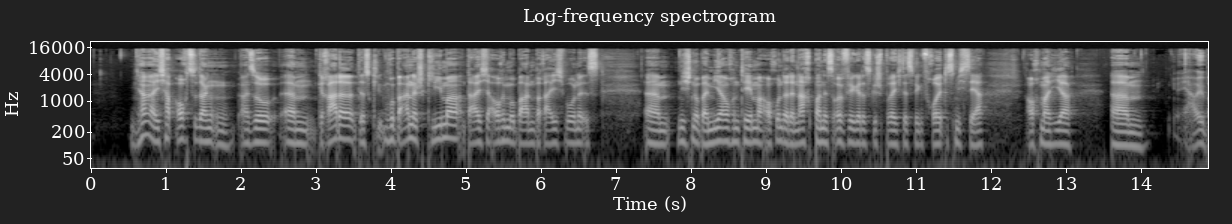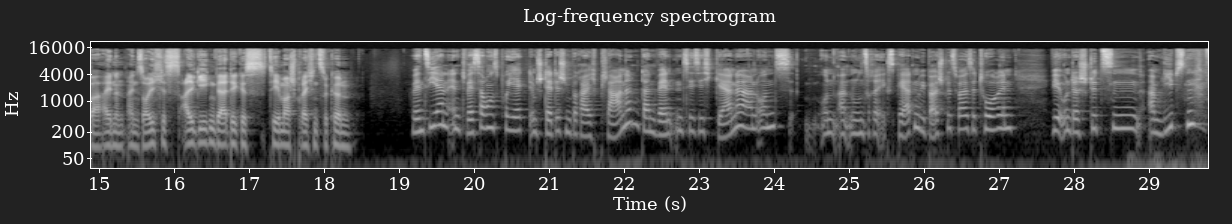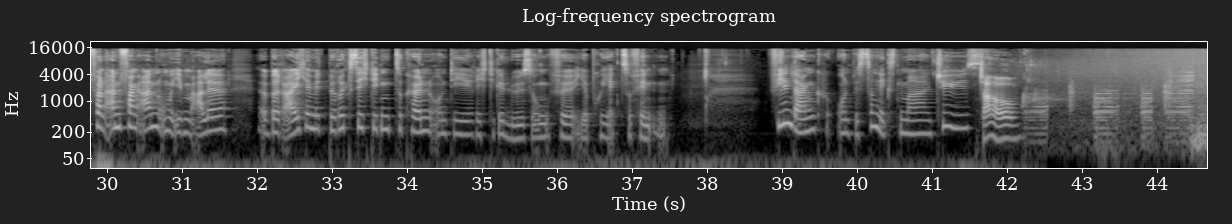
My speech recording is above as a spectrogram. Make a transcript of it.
Ja, ich habe auch zu danken. Also ähm, gerade das urbane Klima, da ich ja auch im urbanen Bereich wohne, ist ähm, nicht nur bei mir auch ein Thema, auch unter den Nachbarn ist häufiger das Gespräch. Deswegen freut es mich sehr, auch mal hier ähm, ja, über einen, ein solches allgegenwärtiges Thema sprechen zu können. Wenn Sie ein Entwässerungsprojekt im städtischen Bereich planen, dann wenden Sie sich gerne an uns und an unsere Experten, wie beispielsweise Torin. Wir unterstützen am liebsten von Anfang an, um eben alle äh, Bereiche mit berücksichtigen zu können und die richtige Lösung für Ihr Projekt zu finden. Vielen Dank und bis zum nächsten Mal. Tschüss. Ciao. Thank you.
